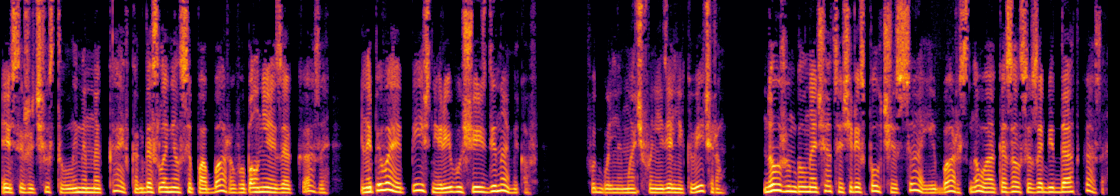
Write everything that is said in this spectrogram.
И все же чувствовал именно кайф, когда слонялся по бару, выполняя заказы и напевая песню, ревущую из динамиков. Футбольный матч в понедельник вечером должен был начаться через полчаса, и бар снова оказался забит до отказа.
